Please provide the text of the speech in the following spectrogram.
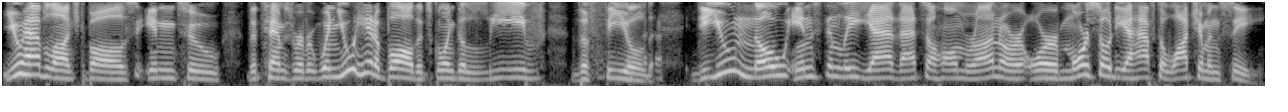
You have launched balls into the Thames River. When you hit a ball that's going to leave the field, do you know instantly, yeah, that's a home run, or or more so, do you have to watch them and see?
